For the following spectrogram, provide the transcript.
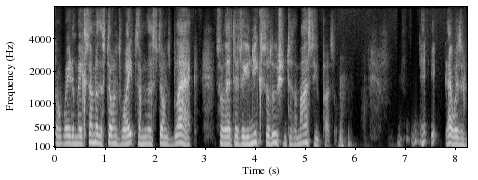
a way to make some of the stones white, some of the stones black, so that there's a unique solution to the Masyu puzzle. Mm-hmm it, it, that was a,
